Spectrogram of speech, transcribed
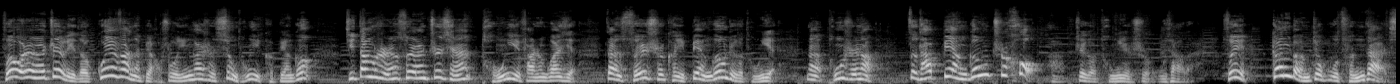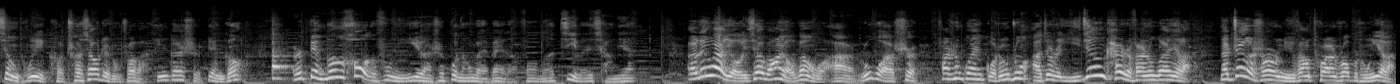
所以我认为这里的规范的表述应该是性同意可变更，即当事人虽然之前同意发生关系，但随时可以变更这个同意。那同时呢，自他变更之后啊，这个同意是无效的。所以根本就不存在性同意可撤销这种说法，应该是变更，而变更后的妇女意愿是不能违背的，否则即为强奸。呃，另外有一些网友问我啊，如果是发生关系过程中啊，就是已经开始发生关系了，那这个时候女方突然说不同意了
